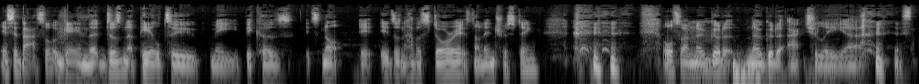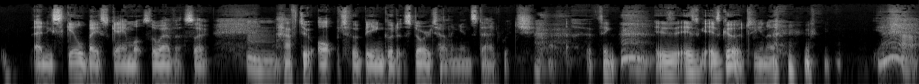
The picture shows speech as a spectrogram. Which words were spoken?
it's that sort of game that doesn't appeal to me because it's not, it, it doesn't have a story. It's not interesting. also, I'm no mm. good at, no good at actually, uh, any skill based game whatsoever. So mm. I have to opt for being good at storytelling instead, which I think is, is, is good, you know? yeah.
